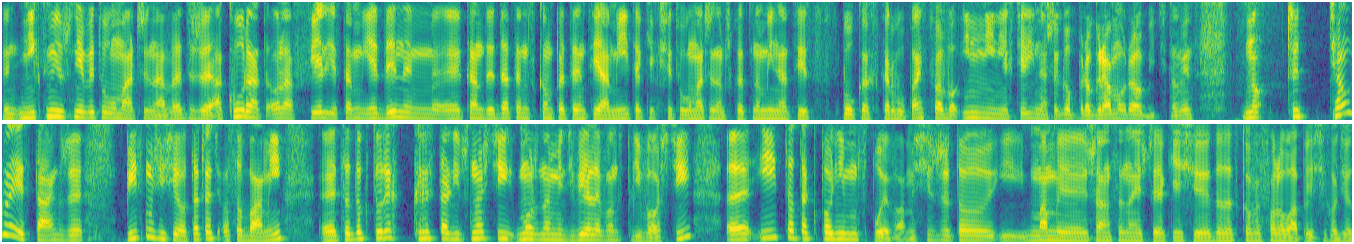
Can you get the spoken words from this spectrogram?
nikt mi już nie wytłumaczy nawet, że akurat Olaf Fiel jest tam jedynym e, kandydatem z kompetencji kompetencjami, tak jak się tłumaczy na przykład nominacje w spółkach Skarbu Państwa, bo inni nie chcieli naszego programu robić. No więc, no, czy ciągle jest tak, że PiS musi się otaczać osobami, e, co do których krystaliczności można mieć wiele wątpliwości e, i to tak po nim spływa. Myślisz, że to mamy szansę na jeszcze jakieś e, dodatkowe follow-upy, jeśli chodzi o,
